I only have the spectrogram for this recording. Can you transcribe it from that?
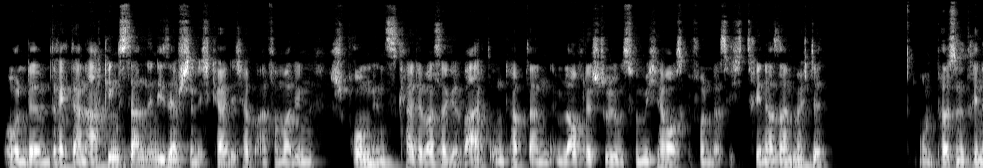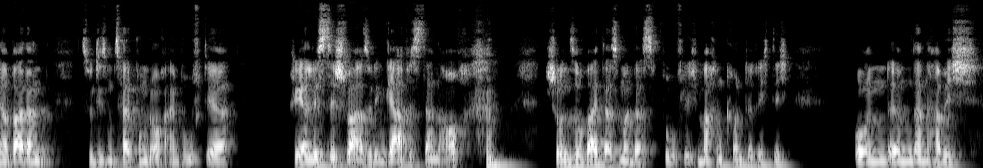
Und ähm, direkt danach ging es dann in die Selbstständigkeit. Ich habe einfach mal den Sprung ins kalte Wasser gewagt und habe dann im Laufe des Studiums für mich herausgefunden, dass ich Trainer sein möchte. Und Personal Trainer war dann zu diesem Zeitpunkt auch ein Beruf, der realistisch war. Also den gab es dann auch schon so weit, dass man das beruflich machen konnte, richtig. Und ähm, dann habe ich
